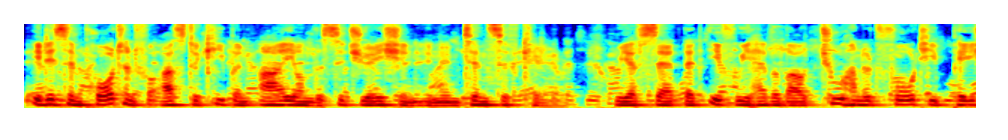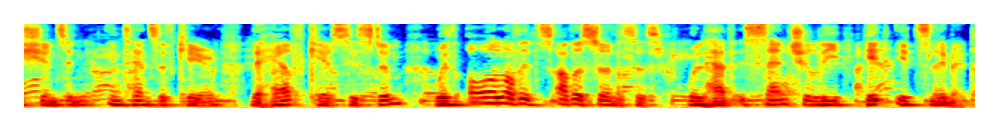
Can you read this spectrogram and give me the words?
It is important for us to keep an eye on the situation in intensive care. We have said that if we have about 240 patients in intensive care, the healthcare system, with all of its other services, will have essentially hit its limit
